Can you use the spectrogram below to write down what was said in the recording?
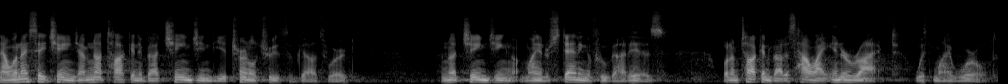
Now, when I say change, I'm not talking about changing the eternal truth of God's word. I'm not changing my understanding of who God is. What I'm talking about is how I interact with my world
